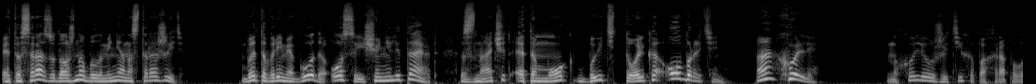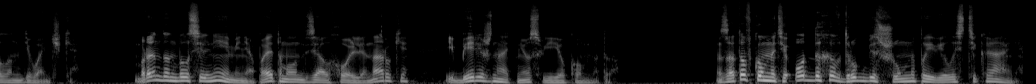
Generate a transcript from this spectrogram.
Это сразу должно было меня насторожить. В это время года осы еще не летают. Значит, это мог быть только оборотень. А, Холли?» Но Холли уже тихо похрапывала на диванчике. Брэндон был сильнее меня, поэтому он взял Холли на руки и бережно отнес в ее комнату. Зато в комнате отдыха вдруг бесшумно появилась Тикаани.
